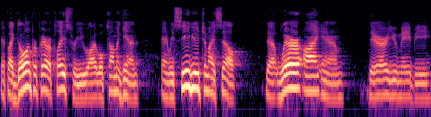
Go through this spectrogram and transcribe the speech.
If I go and prepare a place for you, I will come again and receive you to myself, that where I am, there you may be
